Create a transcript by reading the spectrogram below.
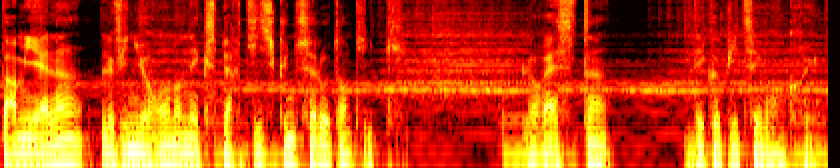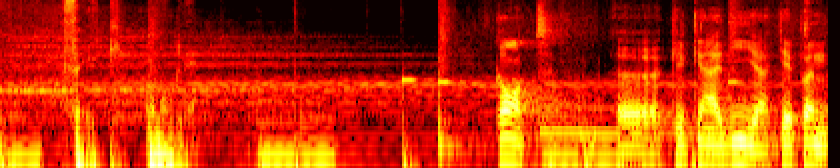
Parmi elles, le vigneron n'en expertise qu'une seule authentique. Le reste, des copies de ses grands crus. Fake en anglais. Quand euh, quelqu'un a dit à Kepen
